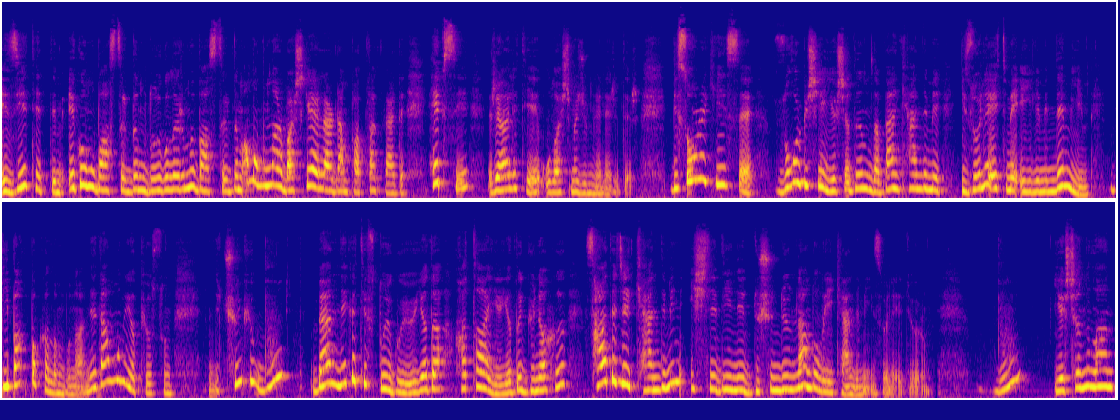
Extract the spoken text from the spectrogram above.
eziyet ettim, egomu bastırdım, duygularımı bastırdım ama bunlar başka yerlerden patlak verdi. Hepsi realiteye ulaşma cümleleridir. Bir sonraki ise zor bir şey yaşadığımda ben kendimi izole etme eğiliminde miyim? Bir bak bakalım buna. Neden bunu yapıyorsun? Çünkü bu ben negatif duyguyu ya da hatayı ya da günahı sadece kendimin işlediğini düşündüğümden dolayı kendimi izole ediyorum. Bu yaşanılan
